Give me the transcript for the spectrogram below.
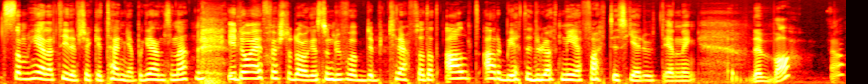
som hela tiden försöker tänja på gränserna. Idag är första dagen som du får det bekräftat att allt arbete du lagt ner faktiskt ger utdelning. det va? Ja.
